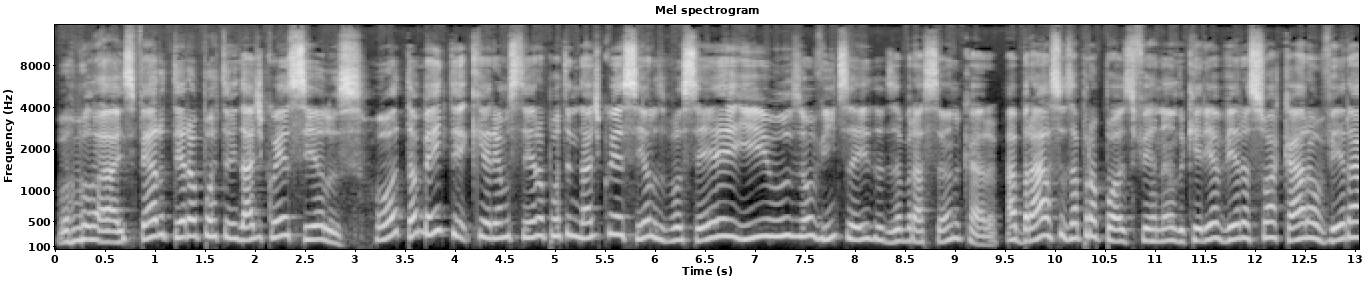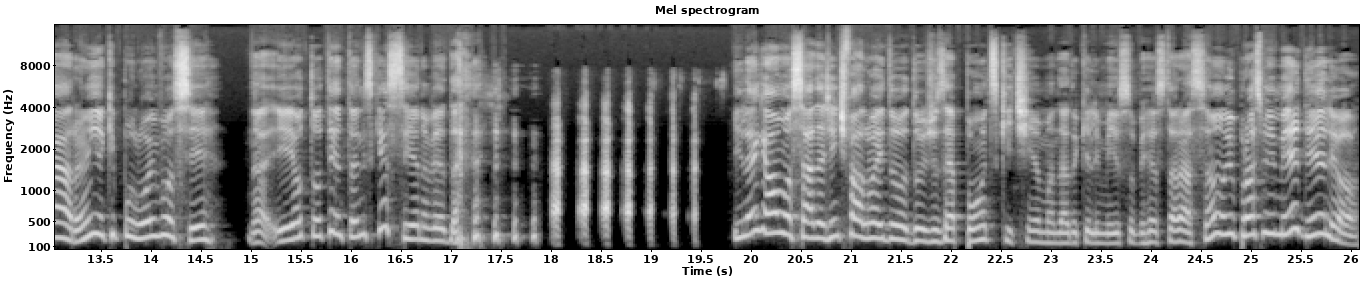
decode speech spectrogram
Vamos lá, espero ter a oportunidade de conhecê-los. Ou também te, queremos ter a oportunidade de conhecê-los, você e os ouvintes aí do Desabraçando, cara. Abraços a propósito, Fernando. Queria ver a sua cara ao ver a aranha que pulou em você. E eu tô tentando esquecer, na verdade. E legal, moçada, a gente falou aí do, do José Pontes que tinha mandado aquele e-mail sobre restauração e o próximo e-mail é dele, ó.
